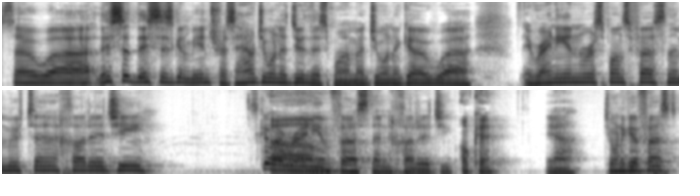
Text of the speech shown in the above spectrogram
So uh, this is this is going to be interesting. How do you want to do this, Mohammed? Do you want to go uh, Iranian response first, and then move to Khariji? Let's go Um, Iranian first, then Khariji. Okay. Yeah. Do you want to go first?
